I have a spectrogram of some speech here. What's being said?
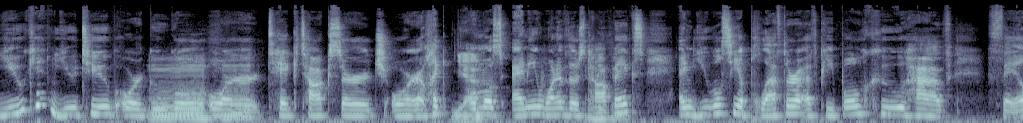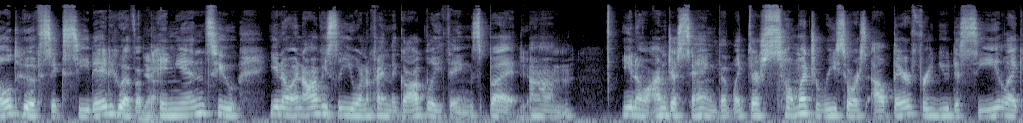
You can YouTube or Google or TikTok search or like Mm-hmm. Yeah. almost any one of those topics and you will see a plethora of people who have failed who have succeeded who have opinions who you know and obviously you want to find the godly things but um you know i'm just saying that like there's so much resource out there for you to see like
